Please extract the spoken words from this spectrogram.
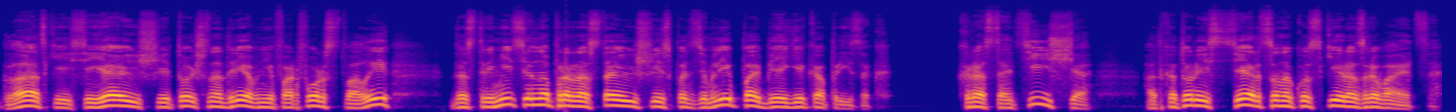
гладкие, сияющие, точно древний фарфор стволы, да стремительно прорастающие из-под земли побеги капризок. Красотища, от которой сердце на куски разрывается.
